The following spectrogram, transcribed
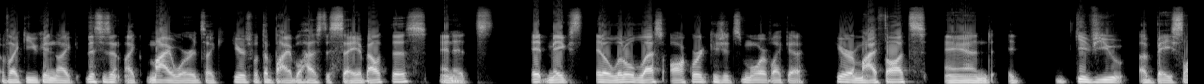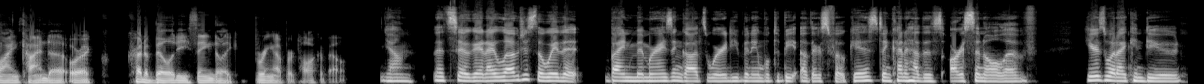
of like you can like this isn't like my words like here's what the bible has to say about this and it's it makes it a little less awkward because it's more of like a here are my thoughts and it gives you a baseline kind of or a credibility thing to like bring up or talk about Yeah, that's so good. I love just the way that by memorizing God's word, you've been able to be others focused and kind of have this arsenal of here's what I can do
